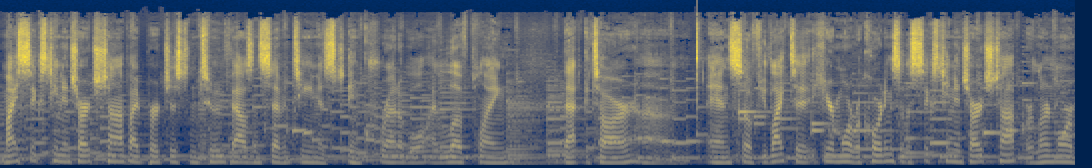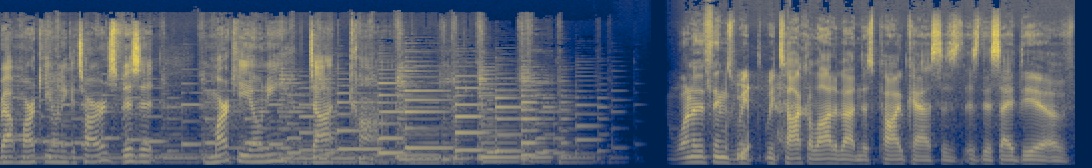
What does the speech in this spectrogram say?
My 16 inch archtop I purchased in 2017 is incredible. I love playing that guitar. Um, and so, if you'd like to hear more recordings of the 16 inch archtop or learn more about Marchione guitars, visit marchione.com. One of the things we, we talk a lot about in this podcast is, is this idea of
